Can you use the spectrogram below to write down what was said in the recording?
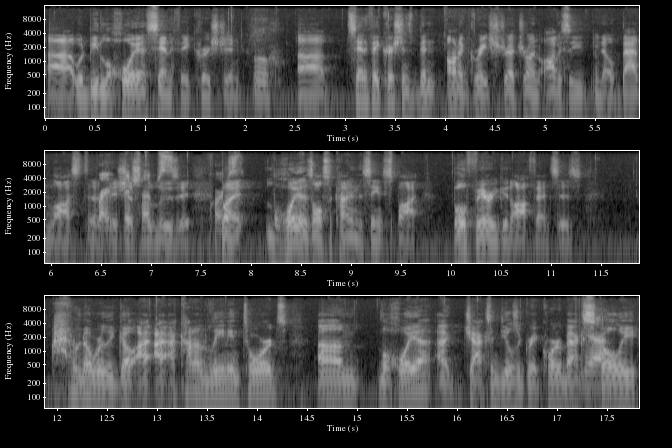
Uh, would be La Jolla Santa Fe Christian. Uh, Santa Fe Christian's been on a great stretch run. Obviously, you know, bad loss to Right, Bishops, to lose it, but La Jolla is also kind of in the same spot. Both very good offenses. I don't know where they go. I, I, I kind of leaning towards um, La Jolla. Uh, Jackson Deal's a great quarterback. Yeah. Scully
